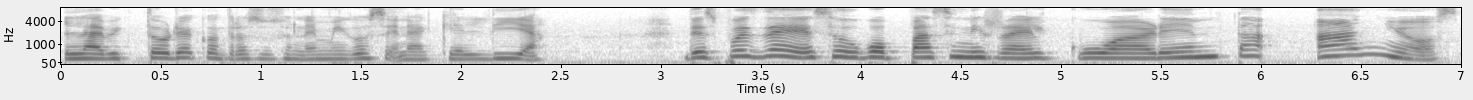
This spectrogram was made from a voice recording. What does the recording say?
la victoria contra sus enemigos en aquel día. Después de eso hubo paz en Israel 40 años.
